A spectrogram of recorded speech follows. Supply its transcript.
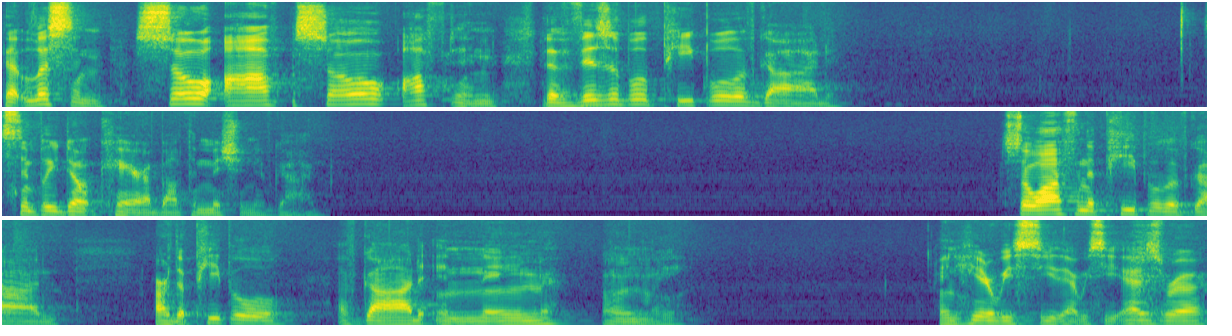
that listen, so, so often the visible people of God simply don't care about the mission of God. So often the people of God are the people of God in name only. And here we see that. We see Ezra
